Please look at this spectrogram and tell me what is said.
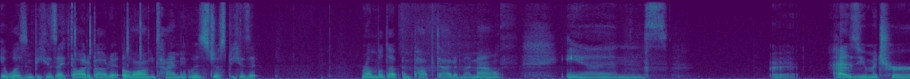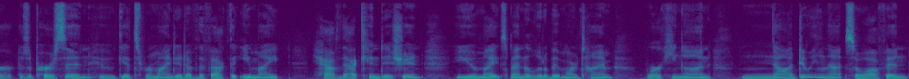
it wasn't because I thought about it a long time, it was just because it rumbled up and popped out of my mouth. And uh, as you mature as a person who gets reminded of the fact that you might have that condition, you might spend a little bit more time working on not doing that so often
